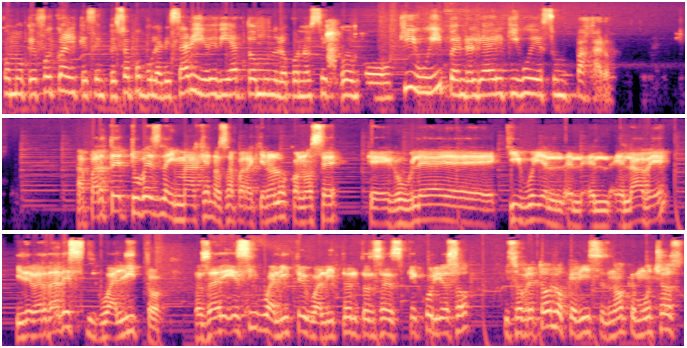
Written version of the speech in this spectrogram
como que fue con el que se empezó a popularizar y hoy día todo el mundo lo conoce como kiwi, pero en realidad el kiwi es un pájaro. Aparte, tú ves la imagen, o sea, para quien no lo conoce, que googleé eh, kiwi, el, ave, y de verdad es igualito. O sea, es igualito, igualito. Entonces, qué curioso. Y sobre todo lo que dices, ¿no? Que muchos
